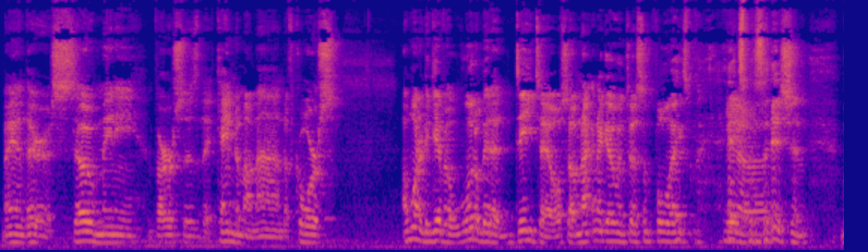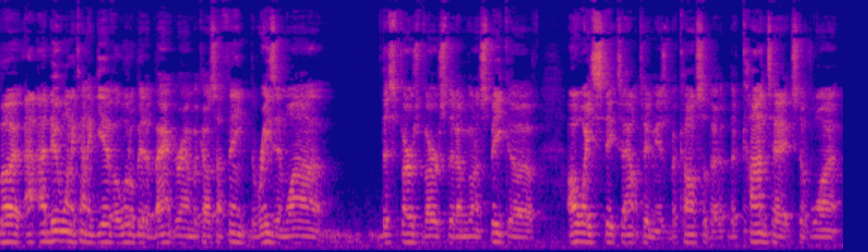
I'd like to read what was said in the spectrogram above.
Man, there are so many verses that came to my mind. Of course, I wanted to give a little bit of detail, so I'm not going to go into some full Yeah. exposition. But I, I do want to kind of give a little bit of background because I think the reason why this first verse that I'm going to speak of always sticks out to me is because of the, the context of what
